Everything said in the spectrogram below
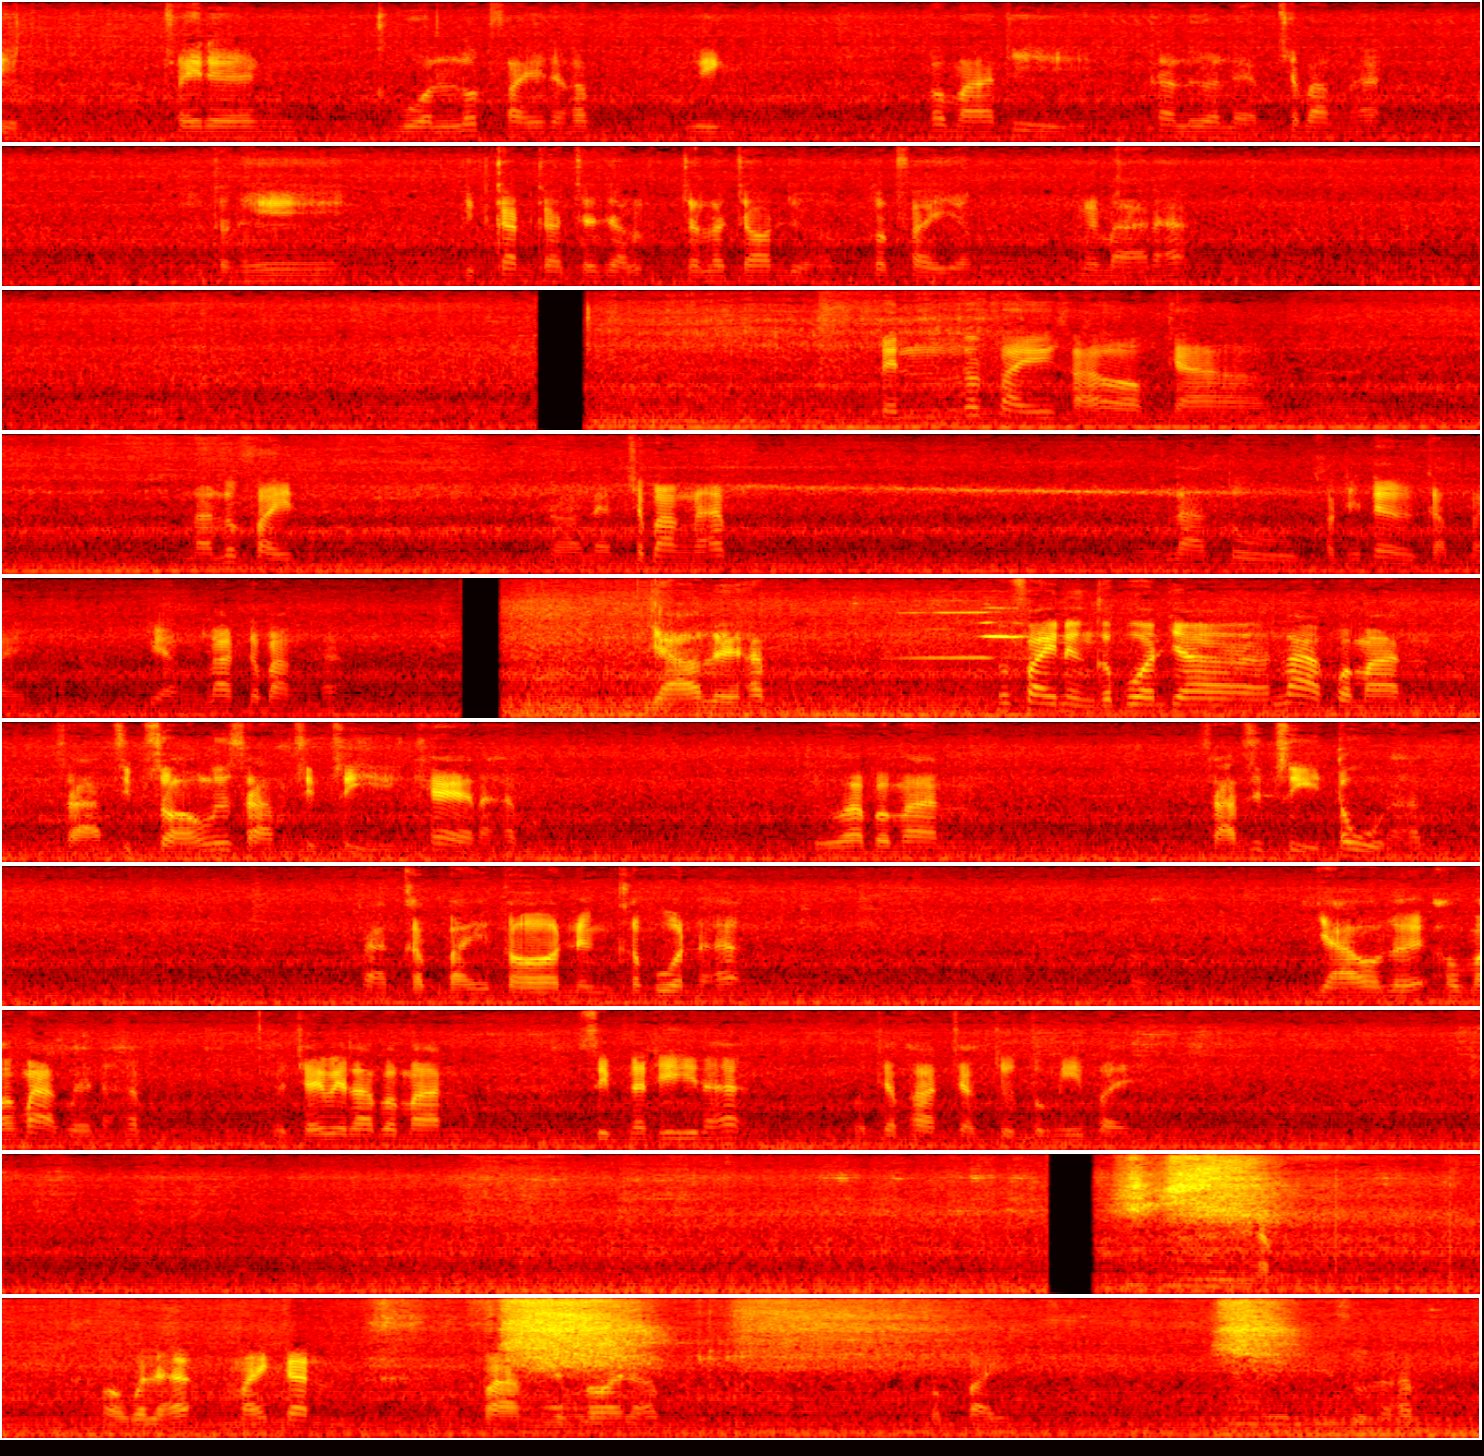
ติดไฟแดงขบวนรถไฟนะครับ วิ่งเข้ามาที่ท่าเรือแหลมฉบังนะฮะตอนนี้ปิดกั้นการจราจราจรอยู่รถไฟยังไม่มานะฮะเป็นรถไฟขาออกจากรางรถไฟแหลมฉบังนะครับ ลากตู้คอนเทนเนอร์กลับไปอย่างลาดกระบังฮะยาวเลยครับรถไฟหนึ่งขบวนจะลากประมาณ 32 หรือ 34 แค่นะครับ หรือว่าประมาณ 34 ตู้นะครับลากกลับไปต่อหนึ่งขบวนนะฮะยาวเลยเอามาก ๆ เลยนะครับจะใช้เวลาประมาณ 10 นาทีนะฮะกว่าจะผ่านจากจุดตรงนี้ไป ครับ ออก ไปแล้วฮะไม้กั้นฝางเรียบร้อยแล้วครับต่อไปที่สุดแล้วครับ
